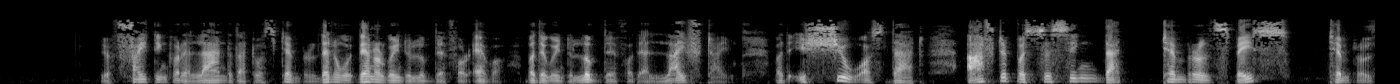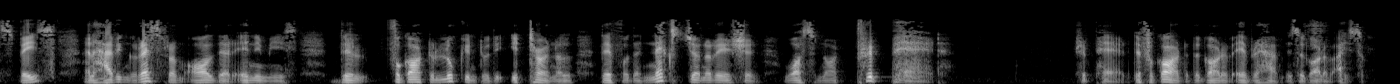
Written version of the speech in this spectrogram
You're fighting for a land that was temporal. They're not, they're not going to live there forever but they're going to live there for their lifetime. But the issue was that after possessing that temporal space, temporal space, and having rest from all their enemies, they forgot to look into the eternal. Therefore the next generation was not prepared. Prepared. They forgot that the God of Abraham is the God of Isaac.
